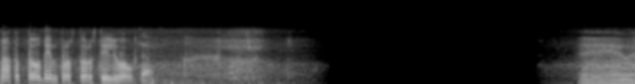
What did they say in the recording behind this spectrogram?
А, тобто один просто розстрілював. Так. Е,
